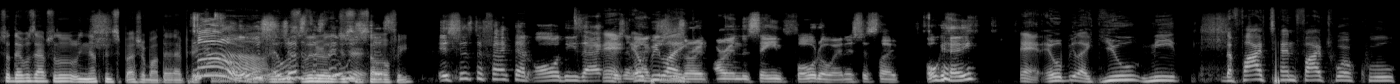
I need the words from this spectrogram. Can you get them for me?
So there was absolutely nothing special about that picture. No, it was it was just literally just a selfie. It's just the fact that all these actors And and, actresses like- are, in, are in the same photo, and it's just like okay, and it would be like you, me, the 5'10", 5'12 crew,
